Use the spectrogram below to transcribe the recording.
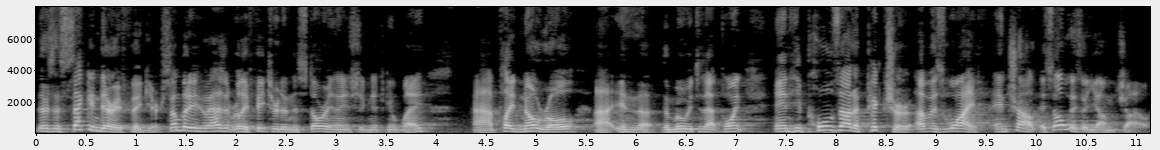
there's a secondary figure, somebody who hasn't really featured in the story in any significant way, uh, played no role uh, in the, the movie to that point. And he pulls out a picture of his wife and child. It's always a young child.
